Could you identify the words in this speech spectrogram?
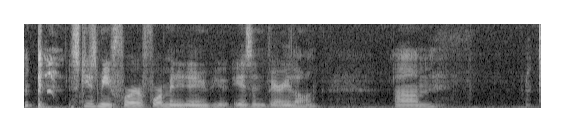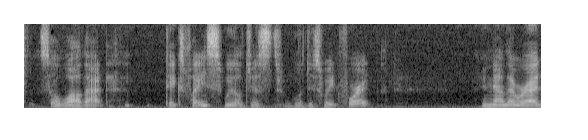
excuse me, for a four minute interview isn't very long. Um, so while that takes place, we'll just, we'll just wait for it. And now that we're at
